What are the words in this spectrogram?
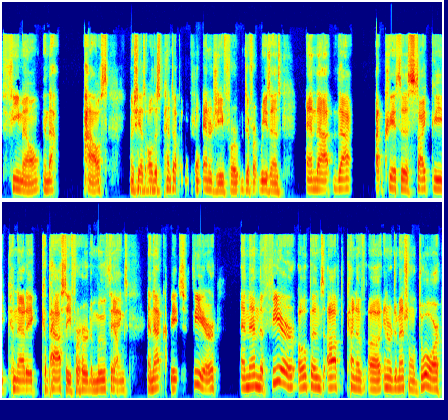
female in the house and she has all mm-hmm. this pent up emotional energy for different reasons and that that creates a psychokinetic capacity for her to move things yeah. and that creates fear and then the fear opens up kind of a interdimensional door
